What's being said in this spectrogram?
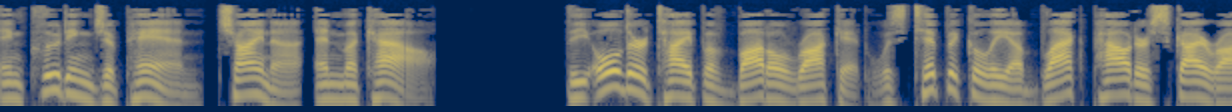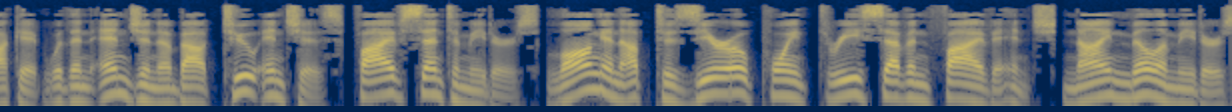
including Japan, China, and Macau. The older type of bottle rocket was typically a black powder skyrocket with an engine about 2 inches 5 centimeters long and up to 0.375 inch 9 millimeters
